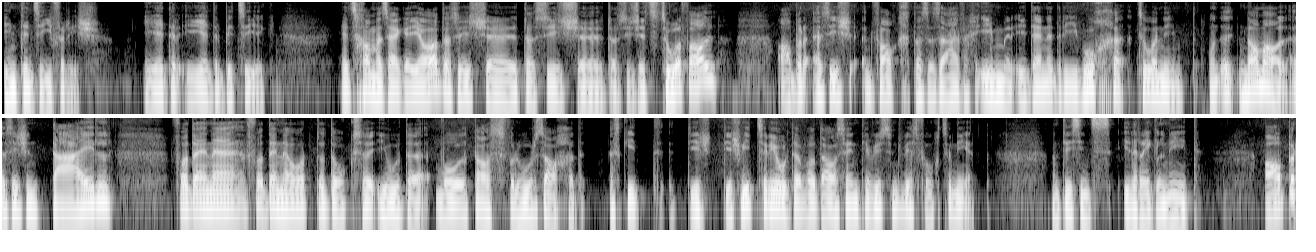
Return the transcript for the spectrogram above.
intensiver ist in jeder, in jeder Beziehung. Jetzt kann man sagen, ja, das ist, äh, das, ist, äh, das ist jetzt Zufall, aber es ist ein Fakt, dass es einfach immer in diesen drei Wochen zunimmt. Und äh, nochmal, es ist ein Teil von diesen, von diesen orthodoxen Juden, wo das verursachen. Es gibt die, die Schweizer Juden, die da sind, die wissen, wie es funktioniert. Und die sind es in der Regel nicht. Aber,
